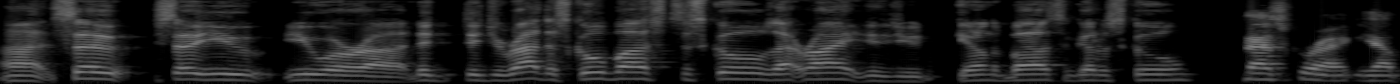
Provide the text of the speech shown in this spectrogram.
Uh, so, so you you were uh, did did you ride the school bus to school? Is that right? Did you get on the bus and go to school? That's correct. Yep.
